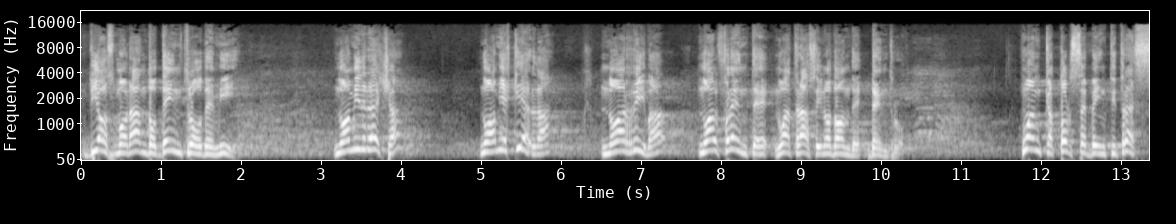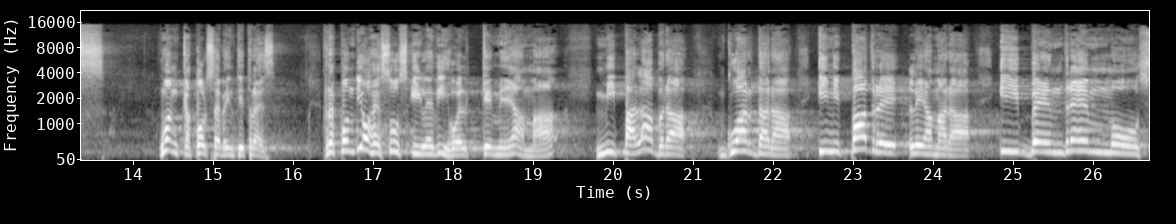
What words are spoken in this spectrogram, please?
Dios morando dentro de mí. No a mi derecha, no a mi izquierda, no arriba, no al frente, no atrás, sino donde? Dentro. Juan 14, 23. Juan 14, 23. Respondió Jesús y le dijo, el que me ama, mi palabra guardará y mi Padre le amará y vendremos.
